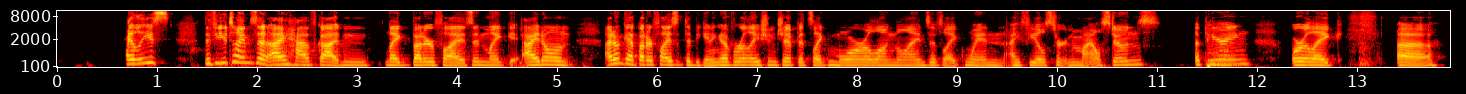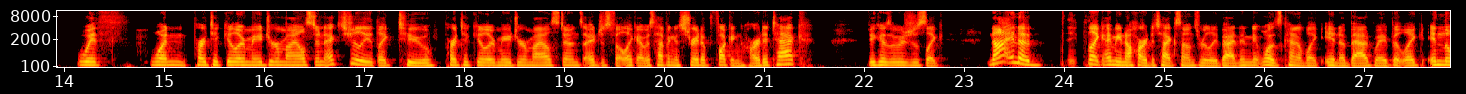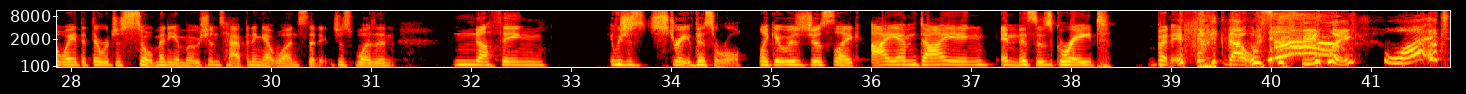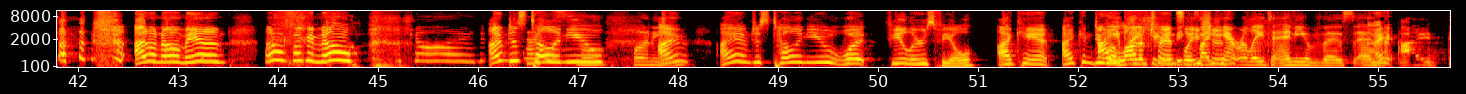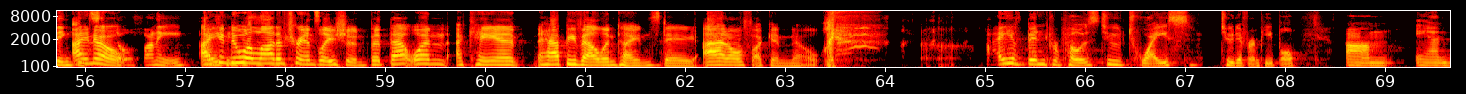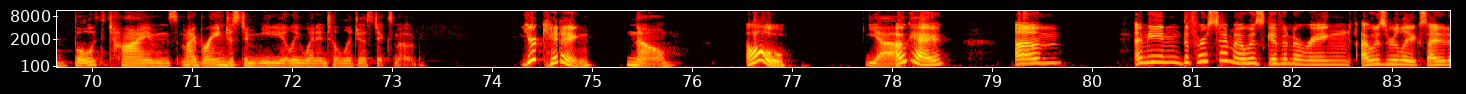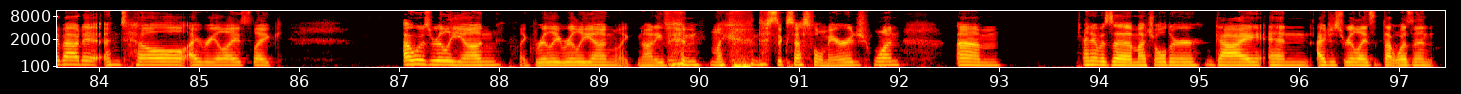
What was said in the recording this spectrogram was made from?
at least the few times that I have gotten like butterflies and like I don't I don't get butterflies at the beginning of a relationship. It's like more along the lines of like when I feel certain milestones appearing or like uh with one particular major milestone, actually like two particular major milestones, I just felt like I was having a straight up fucking heart attack because it was just like not in a like I mean a heart attack sounds really bad and it was kind of like in a bad way, but like in the way that there were just so many emotions happening at once that it just wasn't nothing it was just straight visceral. Like it was just like I am dying and this is great. But it's like that was the feeling. What? I don't know, man. I don't fucking know. God. I'm just That's telling you. so funny. I'm I am just telling you what feelers feel. I can't I can do I a lot of appreciate it because translation. I can't relate to any of this, and I- I, think it's I know. so funny. I can do a lot of translation, but that one I can't. Happy Valentine's Day. I don't fucking know. I have been proposed to twice, two different people. Um, and both times my brain just immediately went into logistics mode. You're kidding. No. Oh, Yeah. okay. Um I mean, the first time I was given a ring, I was really excited about it until I realized like I was really young, like really really young, like not even like the successful marriage one. Um and it was a much older guy and I just realized that that wasn't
